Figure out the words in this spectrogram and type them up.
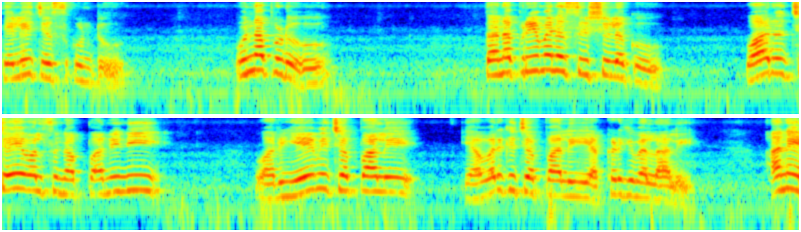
తెలియచేసుకుంటూ ఉన్నప్పుడు తన ప్రియమైన శిష్యులకు వారు చేయవలసిన పనిని వారు ఏమి చెప్పాలి? ఎవరికి చెప్పాలి? ఎక్కడికి వెళ్ళాలి? అనే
